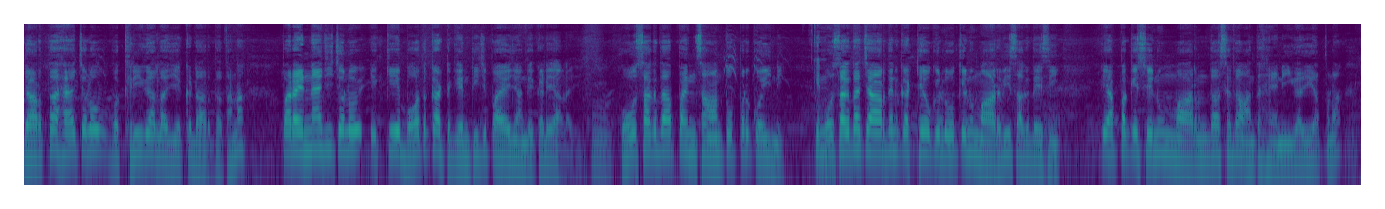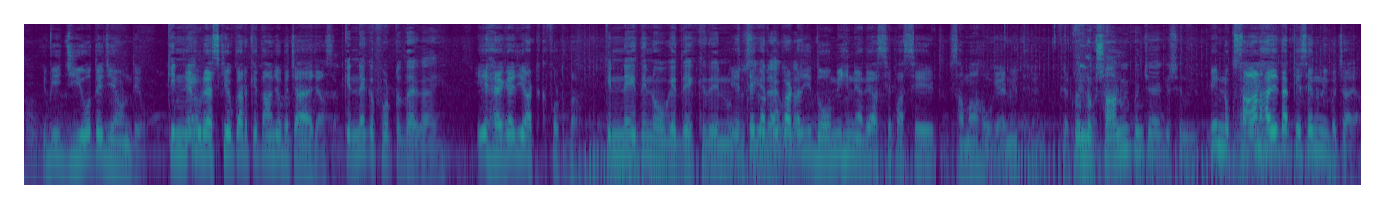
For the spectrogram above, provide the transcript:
ਡਰ ਤਾਂ ਹੈ ਚਲੋ ਵੱਖਰੀ ਗੱਲ ਆ ਜੀ ਇੱਕ ਡਰ ਦਾ ਤਾਂ ਨਾ। ਪਰ ਇੰਨਾ ਜੀ ਚਲੋ ਇੱਕ ਇਹ ਬਹੁਤ ਘੱਟ ਗਿਣਤੀ 'ਚ ਪਾਏ ਜਾਂਦੇ ਘੜਿਆਲ ਆ ਜੀ। ਹੋ। ਸਕਦਾ ਆਪਾਂ ਇਨਸਾਨ ਤੋਂ ਉੱਪਰ ਕੋਈ ਨਹੀਂ। ਹੋ ਸਕਦਾ ਚਾਰ ਦਿਨ ਇਕੱਠੇ ਹੋ ਕੇ ਲੋਕ ਇਹਨੂੰ ਮਾਰ ਵੀ ਸਕਦੇ ਸੀ। ਤੇ ਆਪਾਂ ਕਿਸੇ ਨੂੰ ਮਾਰਨ ਦਾ ਸਿਧਾਂਤ ਹੈ ਨਹੀਂਗਾ ਜੀ ਆਪਣਾ ਵੀ ਜੀਓ ਤੇ ਜਿਉਣ ਦਿਓ। ਕਿੰਨੇ- ਇਹਨੂੰ ਰੈਸਕਿਊ ਕਰਕੇ ਤਾਂ ਜੋ ਬਚਾਇਆ ਜਾ ਸਕੇ। ਕਿੰਨੇ ਕੁ ਫੁੱਟ ਦਾ ਹੈਗਾ ਇਹ? ਇਹ ਹੈਗਾ ਜੀ 8 ਫੁੱਟ ਦਾ। ਕਿੰਨੇ ਦਿਨ ਹੋ ਗਏ ਦੇਖਦੇ ਨੂੰ ਇੱਥੇ ਤੁਸੀਂ ਘੱਟੋ ਘੱਟ regular? ਜੀ 2 ਮਹੀਨਿਆਂ ਦੇ ਆਸੇ-ਪਾਸੇ ਸਮਾਂ ਹੋ ਗਿਆ ਇਹਨੂੰ ਇੱਥੇ ਰਹਿੰਦੇ ਕੋਈ ਨੁਕਸਾਨ ਵੀ ਪਹੁੰਚਾਇਆ ਕਿਸੇ ਨੂੰ? ਇਹ ਨੁਕਸਾਨ ਹਜੇ ਤੱਕ ਕਿਸੇ ਨੂੰ ਨਹੀਂ ਪਹੁੰਚਾਇਆ।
